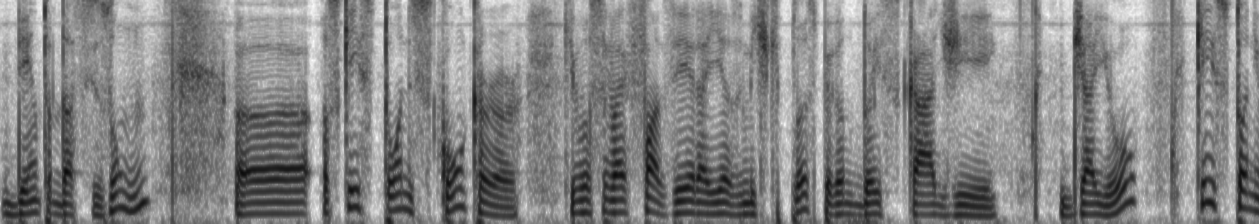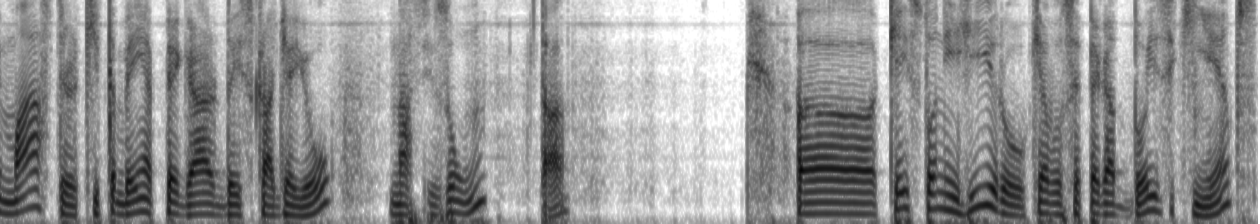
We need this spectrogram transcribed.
Dentro da Season 1. Uh, ah, os Keystones Conqueror, que você vai fazer aí as Mythic Plus, pegando 2k de, de I.O. Keystone Master, que também é pegar 2k de I.O. na Season 1, tá? Uh, Keystone Hero, que é você pegar 2,500.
